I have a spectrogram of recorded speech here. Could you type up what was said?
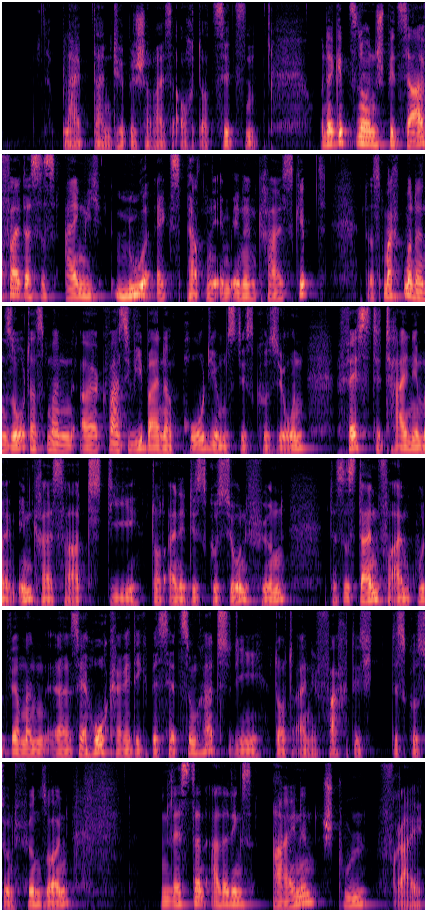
bleibt dann typischerweise auch dort sitzen. Und da gibt es noch einen Spezialfall, dass es eigentlich nur Experten im Innenkreis gibt. Das macht man dann so, dass man äh, quasi wie bei einer Podiumsdiskussion feste Teilnehmer im Innenkreis hat, die dort eine Diskussion führen. Das ist dann vor allem gut, wenn man äh, sehr hochkarätige Besetzung hat, die dort eine Fachdiskussion führen sollen. Man lässt dann allerdings einen Stuhl frei.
